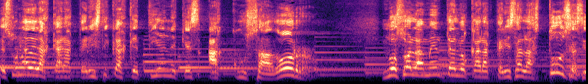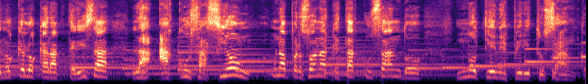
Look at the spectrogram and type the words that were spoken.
es, una de las características que tiene, que es acusador. No solamente lo caracteriza la astucia, sino que lo caracteriza la acusación. Una persona que está acusando no tiene Espíritu Santo.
